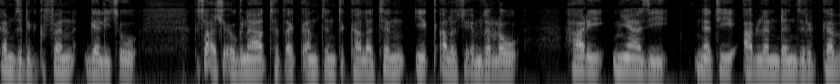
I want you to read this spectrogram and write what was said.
ከም ዝድግፈን ገሊፁ ክሳዕ ሽዑ ግና ተጠቀምትን ትካላትን ይቃለሱ እዮም ዘለዉ ሃሪ ኒያዚ ነቲ ኣብ ለንደን ዝርከብ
